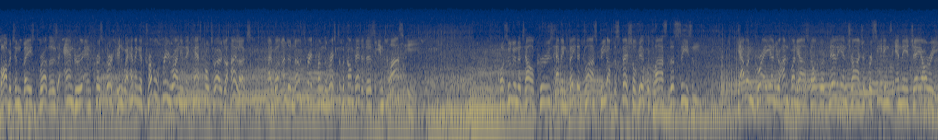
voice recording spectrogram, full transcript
Barberton-based brothers Andrew and Chris Birkin were having a trouble-free run in the Castrol Toyota Hilux and were under no threat from the rest of the competitors in Class E. KwaZulu-Natal crews have invaded Class B of the special vehicle class this season. Gavin Gray and Johan van Jaarsveld were clearly in charge of proceedings in their JRE.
